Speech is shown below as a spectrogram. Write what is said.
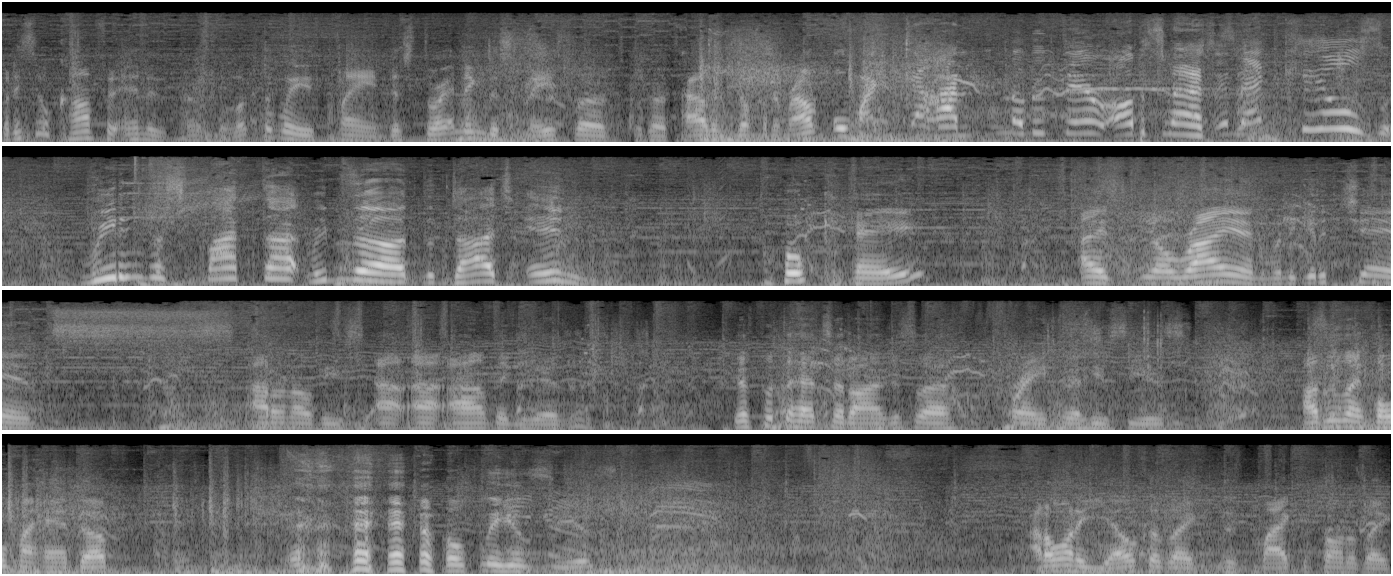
But he's so confident in his neutral. Look the way he's playing. Just threatening the space for, for Tyler jumping around. Oh my god! Another dare up smash! And that kills! Reading the spot dot, reading the, the dodge in. Okay. I, Ryan, when you get a chance, I don't know if he's, I, I, I don't think he hears it. Just put the headset on, just uh, pray that he sees. I'll just like hold my hand up. Hopefully he'll see us. I don't want to yell because like this microphone is like,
